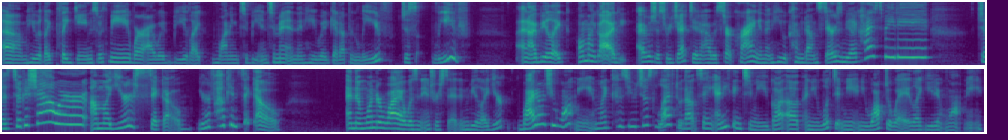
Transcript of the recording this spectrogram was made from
Um, he would like play games with me where i would be like wanting to be intimate and then he would get up and leave just leave. And i'd be like oh my god i was just rejected and i would start crying and then he would come downstairs and be like hi sweetie just took a shower. I'm like you're sicko. You're a fucking sicko and then wonder why I wasn't interested and be like, "You're why don't you want me?" I'm like, "Cuz you just left without saying anything to me. You got up and you looked at me and you walked away like you didn't want me."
